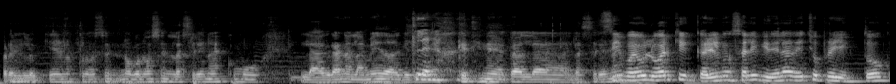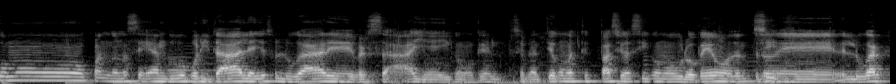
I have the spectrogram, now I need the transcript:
para los quienes nos conocen, no conocen La Serena, es como la gran alameda que, tiene, que tiene acá la, la, Serena. Sí, pues es un lugar que Gabriel González Videla de hecho proyectó como cuando, no sé, anduvo por Italia y esos lugares, Versalles, y como que se planteó como este espacio así como europeo dentro del lugar.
